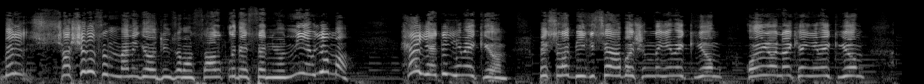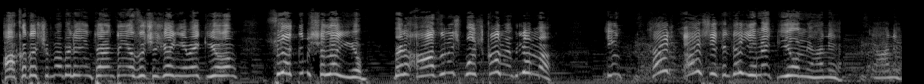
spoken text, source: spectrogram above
böyle şaşırırsın beni gördüğün zaman sağlıklı besleniyorum. Niye biliyor musun? Her yerde yemek yiyorum. Mesela bilgisayar başında yemek yiyorum. Oyun oynarken yemek yiyorum. Arkadaşımla böyle internetten yazı çekiyorum yemek yiyorum. Sürekli bir şeyler yiyorum. Böyle ağzım hiç boş kalmıyor biliyor musun? Her, her şekilde yemek yiyorum yani. Yani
